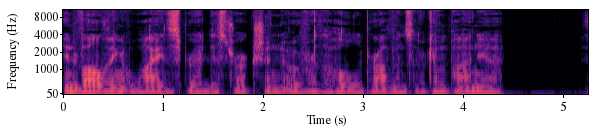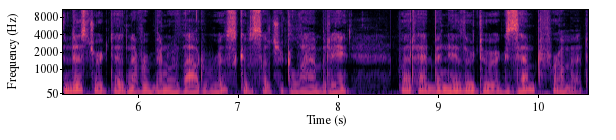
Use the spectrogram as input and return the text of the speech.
involving widespread destruction over the whole province of Campania. The district had never been without risk of such a calamity, but had been hitherto exempt from it,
